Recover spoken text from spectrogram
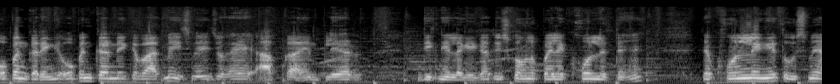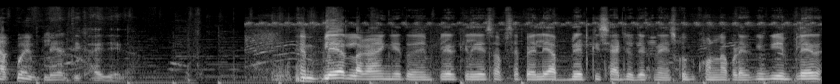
ओपन करेंगे। ओपन करने के बाद में इसमें जो है आपका एम्प्लेयर दिखने लगेगा। तो इसको हम लोग पहले खोल लेते हैं। जब खोल लेंगे तो उसमें आपको एम्प्लेयर दिखाई देगा। एम्प्लेयर लगाएँगे तो एम्प्लेयर के लिए सबसे पहले आप ब्लेड की साइड जो देख रहे हैं, इसको भी खोलना पड़ेगा। क्योंकि एम्प्लेयर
